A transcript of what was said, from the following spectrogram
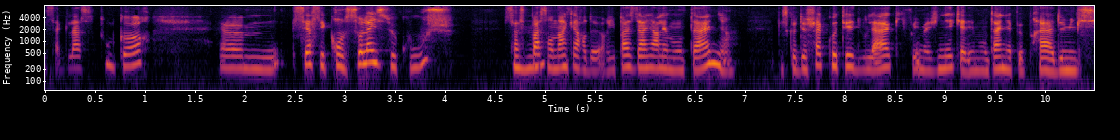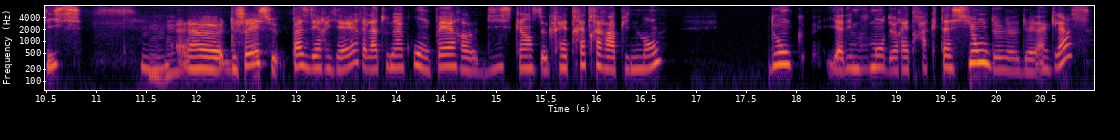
ça glace tout le corps. Euh, ça, c'est quand le soleil se couche. Ça se Mhm. passe en un quart d'heure. Il passe derrière les montagnes. Parce que de chaque côté du lac, il faut imaginer qu'il y a des montagnes à peu près à 2006. Mhm. Mhm. Euh, le soleil se passe derrière et là tout d'un coup on perd euh, 10-15 degrés très très rapidement. Donc il y a des mouvements de rétractation de, de la glace.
